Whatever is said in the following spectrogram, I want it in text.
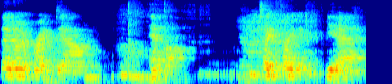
They don't break down ever. Take like yeah,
